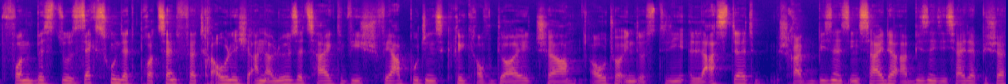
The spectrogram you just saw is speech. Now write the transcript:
von bis zu 600% vertrauliche Analyse zeigt, wie schwer Putins Krieg auf deutscher Autoindustrie lastet, schreibt Business Insider, a Business Insider pisze,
